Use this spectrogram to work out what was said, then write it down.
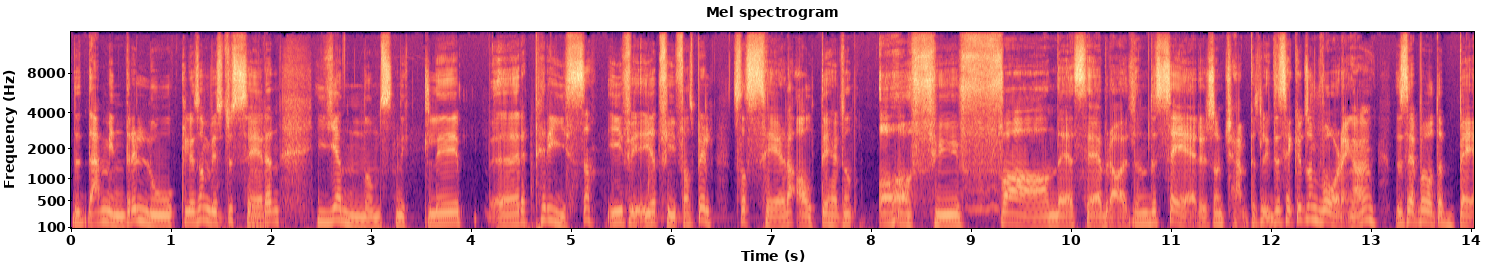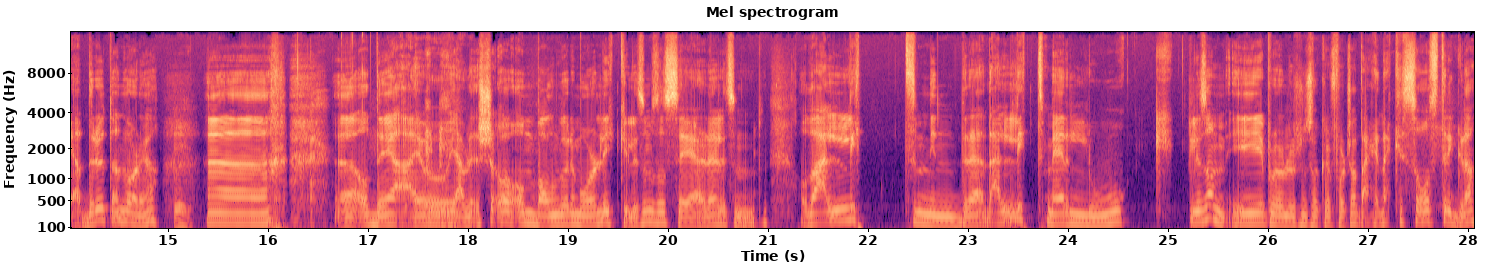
Det, det er mindre lok, liksom. Hvis du ser en gjennomsnittlig eh, reprise i, i et Fifa-spill, så ser det alltid helt sånn Å, fy faen, det ser bra ut. Det ser ut som Champions League. Det ser ikke ut som Vålerenga engang. Det ser på en måte bedre ut enn Vålerenga. Mm. Uh, uh, og det er jo jævlig og Om ballen går i mål eller ikke, liksom, så ser det liksom Og det er litt mindre Det er litt mer lok liksom, i Pro Evolution Soccer fortsatt. Det er, det er ikke så strigla.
